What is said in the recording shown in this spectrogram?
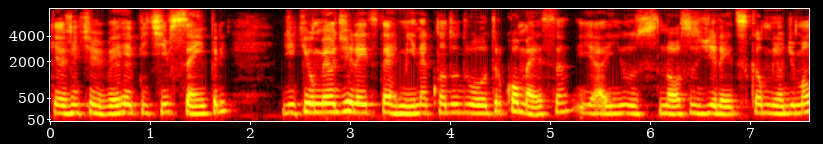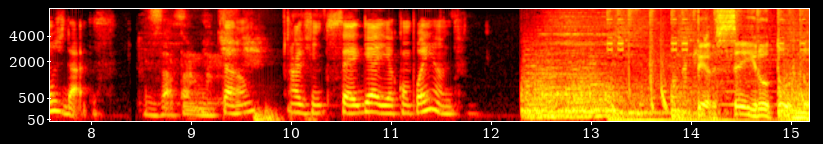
que a gente vê repetir sempre de que o meu direito termina quando o do outro começa, e aí os nossos direitos caminham de mãos dadas. Exatamente. Então, a gente segue aí acompanhando. Terceiro turno.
